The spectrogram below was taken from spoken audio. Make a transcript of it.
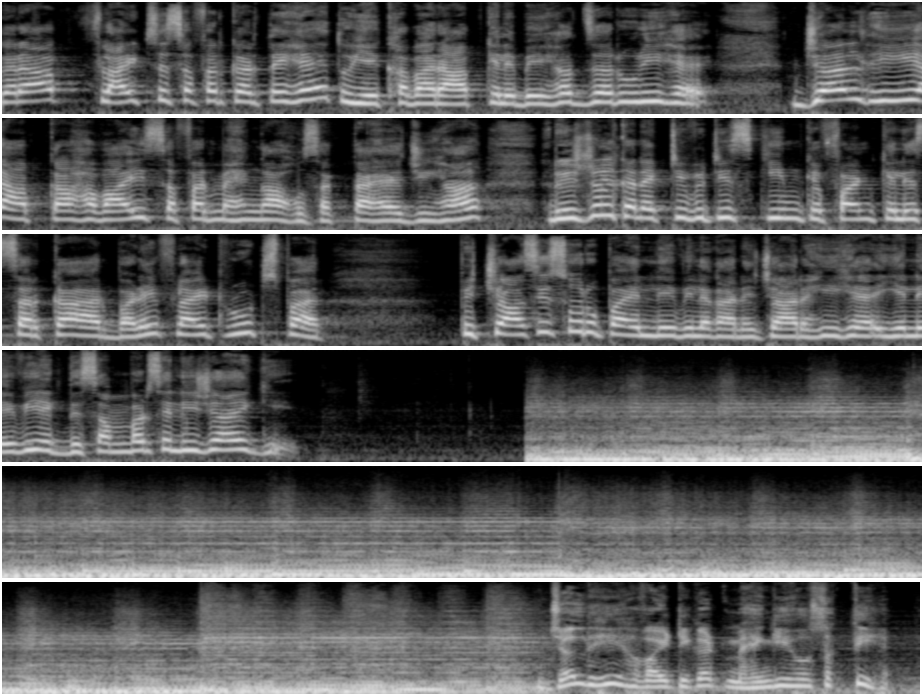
अगर आप फ़्लाइट से सफ़र करते हैं तो ये खबर आपके लिए बेहद ज़रूरी है। जल्द ही आपका हवाई सफ़र महँगा हो सकता है। जी हाँ रीजनल कनेक्टिविटी स्कीम के फंड के लिए सरकार बड़े फ़्लाइट रूट्स पर पिचासी सौ रुपए लेवी लगाने जा रही है। ये लेवी एक दिसंबर से ली जाएगी। जल्द ही हवाई टिकट महँगी हो सकती है।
